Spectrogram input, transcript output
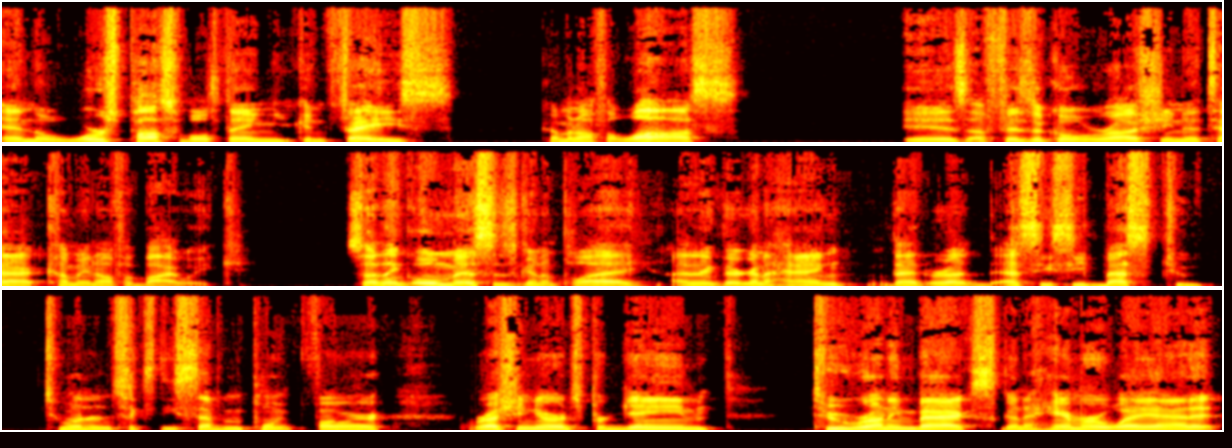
and the worst possible thing you can face coming off a loss is a physical rushing attack coming off a bye week. So I think Ole Miss is going to play. I think they're going to hang that SEC best two, 267.4 rushing yards per game, two running backs going to hammer away at it.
